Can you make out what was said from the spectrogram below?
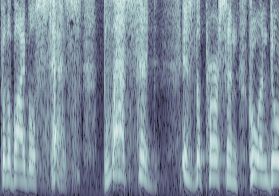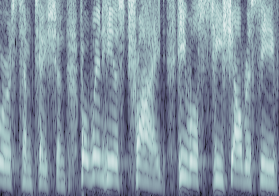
For the Bible says, Blessed is the person who endures temptation. For when he is tried, he, will, he shall receive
